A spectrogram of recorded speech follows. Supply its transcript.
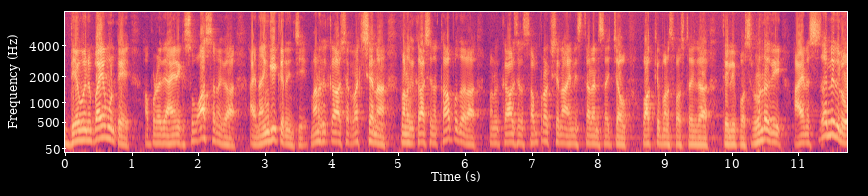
దేవుని భయం ఉంటే అప్పుడు అది ఆయనకి సువాసనగా ఆయన అంగీకరించి మనకు కావాల్సిన రక్షణ మనకు కావాల్సిన కాపుదల మనకు కావాల్సిన సంరక్షణ ఆయన ఇస్తాడని సత్యం వాక్యం మన స్పష్టంగా తెలియపరుస్తుంది. రెండోది ఆయన సన్నిధిలో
